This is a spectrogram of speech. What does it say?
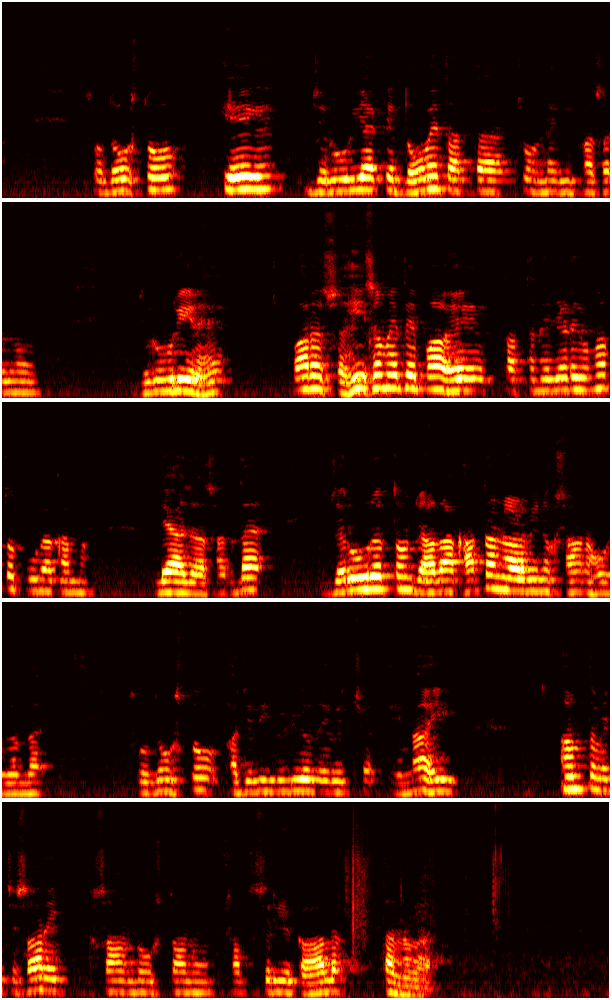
ਸੋ ਦੋਸਤੋ ਇਹ ਜ਼ਰੂਰੀ ਹੈ ਕਿ ਦੋਵੇਂ ਤੱਤ ਝੋਨੇ ਦੀ ਫਸਲ ਨੂੰ ਜ਼ਰੂਰੀ ਨੇ, ਪਰ ਸਹੀ ਸਮੇਂ ਤੇ ਪਾਏ ਤੱਤ ਨੇ ਜਿਹੜੇ ਉਹਨਾਂ ਤੋਂ ਪੂਰਾ ਕੰਮ ਲਿਆ ਜਾ ਸਕਦਾ ਹੈ। ਜ਼ਰੂਰਤ ਤੋਂ ਜ਼ਿਆਦਾ ਖਾਦਾਂ ਨਾਲ ਵੀ ਨੁਕਸਾਨ ਹੋ ਜਾਂਦਾ ਹੈ। ਸੋ ਦੋਸਤੋ, ਅੱਜ ਦੀ ਵੀਡੀਓ ਦੇ ਵਿੱਚ ਇੰਨਾ ਹੀ। ਅੰਤ ਵਿੱਚ ਸਾਰੇ ਕਿਸਾਨ ਦੋਸਤਾਂ ਨੂੰ ਸਤਿ ਸ੍ਰੀ ਅਕਾਲ, ਧੰਨਵਾਦ।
